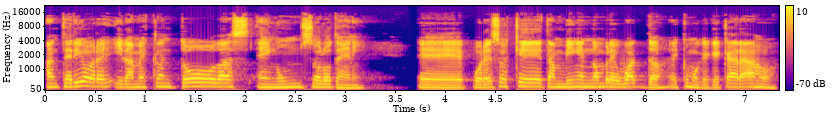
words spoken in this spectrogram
anteriores y la mezclan todas en un solo tenis. Eh, por eso es que también el nombre What the es como que qué carajo,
